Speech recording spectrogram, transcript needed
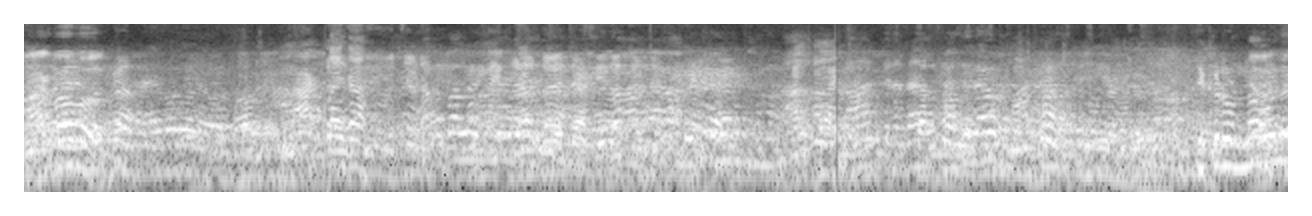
నాగబాబు ఇక్కడ ఉన్న వాళ్ళు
